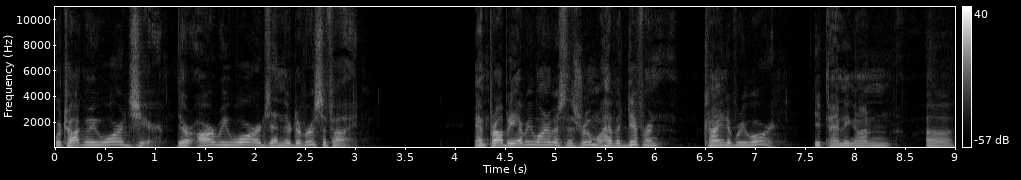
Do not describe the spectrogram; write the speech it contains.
We're talking rewards here. There are rewards and they're diversified. And probably every one of us in this room will have a different kind of reward, depending on uh,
